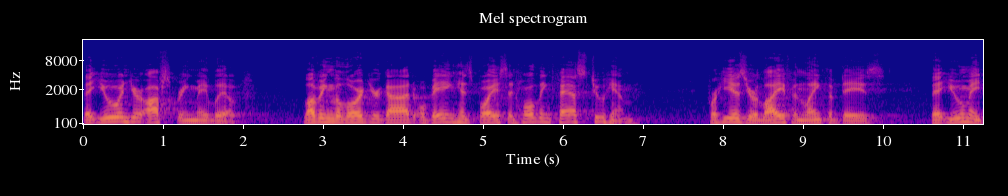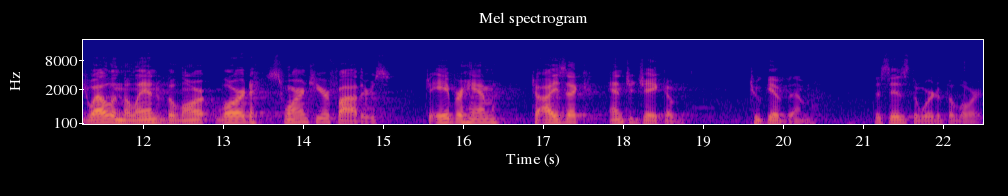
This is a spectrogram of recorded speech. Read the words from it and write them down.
that you and your offspring may live loving the Lord your God, obeying his voice, and holding fast to him. For he is your life and length of days, that you may dwell in the land of the Lord sworn to your fathers, to Abraham, to Isaac, and to Jacob, to give them. This is the word of the Lord.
